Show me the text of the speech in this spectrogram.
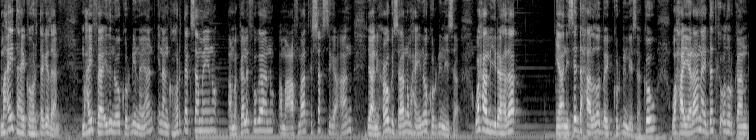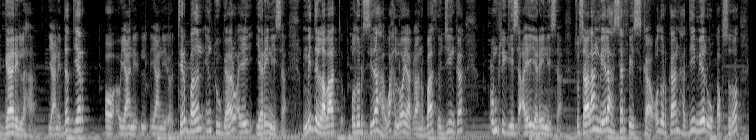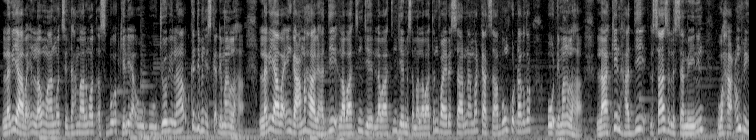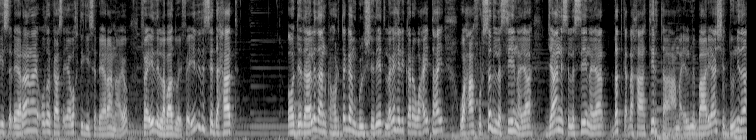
Maxay tahay ka hortagadan maxay faa'iido noo kordhinayaan inaan ka hortag samayno ama kala fogaano ama caafimaadka shakhsiga aan yani xoogga saarno maxay inoo kordhinaysaa? Waxaa la yidhaahdaa yani saddex xaaladood bay kordhinaysaa. Kow waxaa yaraanaya dadka cudurkan gaari lahaa. Yani dad yar oo yani yani tiro badan intuu gaaro ayay yaraynaysaa. Midda labaad cudursidaha wax loo yaqaano bathogenka cumrigiisa ayay yaraynaysaa tusaaleahaan meelaha sarfaceka cudurkan haddii meel uu qabsado laga yaaba in laba maalmood saddex maalmood asbuuc keliya uu joogi lahaa kadibna iska dhiman lahaa. Laga yaabaa in gacmahaaga haddii labaatan jeer labaatan jeermis ama labaatan virus saarna markaad saabuun ku dhaqdo uu dhiman lahaa. Laakiin haddii saas la samaynin waxaa cumrigiisa dheeraanayo cudurkaas ayaa waqtigiisa dheeraanayo faa'iidada labaad way. Faa'iidada saddexaad oo dadaaladan ka hortagan bulshadeed laga heli karo waxay tahay waxaa fursad la siinayaa jaanis la siinayaa dadka dhakhaatiirta ah ama cilmi baarayaasha dunida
